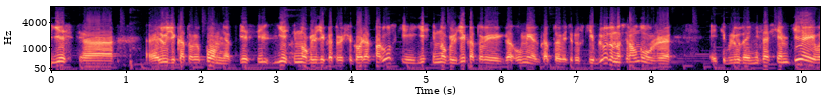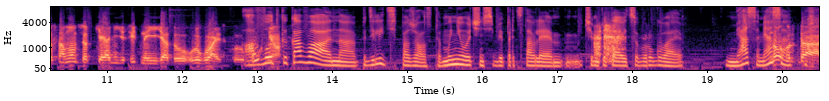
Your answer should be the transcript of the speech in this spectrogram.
есть э, люди, которые помнят, есть, есть немного людей, которые еще говорят по-русски, есть немного людей, которые умеют готовить русские блюда, но все равно уже эти блюда не совсем те, и в основном все-таки они действительно едят уругвайскую А кухню. вот какова она? Поделитесь, пожалуйста. Мы не очень себе представляем, чем питаются в Уругвае. Мясо, мясо? Ну, да,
